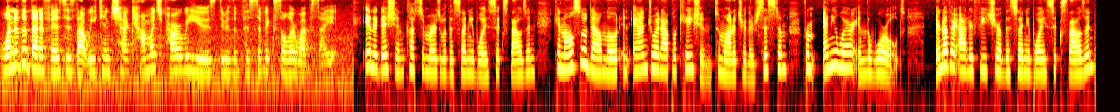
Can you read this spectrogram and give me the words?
One of the benefits is that we can check how much power we use through the Pacific Solar website. In addition, customers with the Sunny Boy 6000 can also download an Android application to monitor their system from anywhere in the world. Another added feature of the Sunny Boy 6000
